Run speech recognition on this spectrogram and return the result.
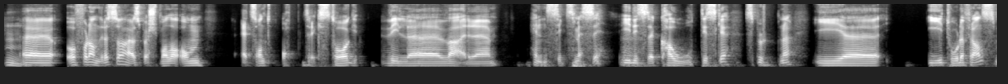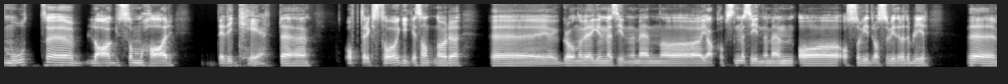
Mm. Uh, og for det andre så er jo spørsmålet om et sånt opptrekkstog ville være hensiktsmessig i Mm. disse kaotiske spurtene i, uh, i Tour de France mot eh, lag som har dedikerte opptrekkstog, ikke sant, når uh, Gronevegen med sine menn og Jacobsen med sine menn og osv. videre. Det blir eh,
